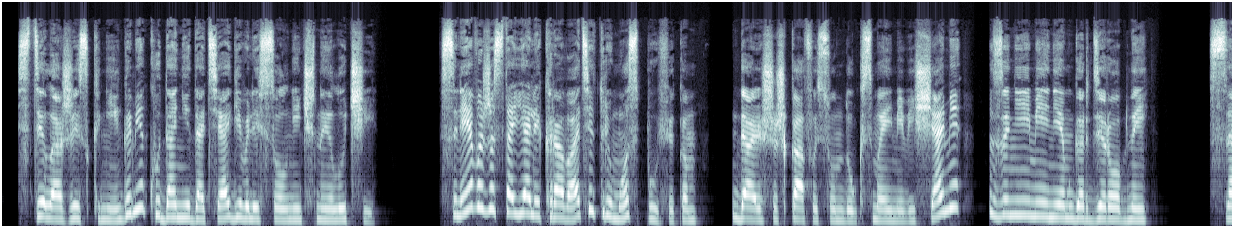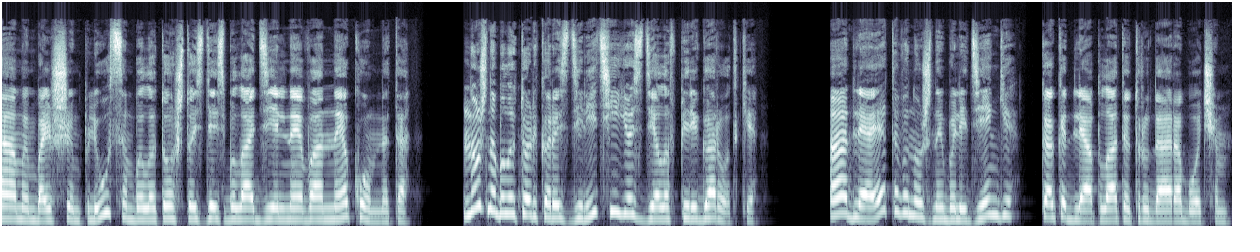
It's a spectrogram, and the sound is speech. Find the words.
— стеллажи с книгами, куда не дотягивались солнечные лучи. Слева же стояли кровати трюмо с пуфиком. Дальше шкаф и сундук с моими вещами — за неимением гардеробной. Самым большим плюсом было то, что здесь была отдельная ванная комната. Нужно было только разделить ее, сделав перегородки. А для этого нужны были деньги, как и для оплаты труда рабочим.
